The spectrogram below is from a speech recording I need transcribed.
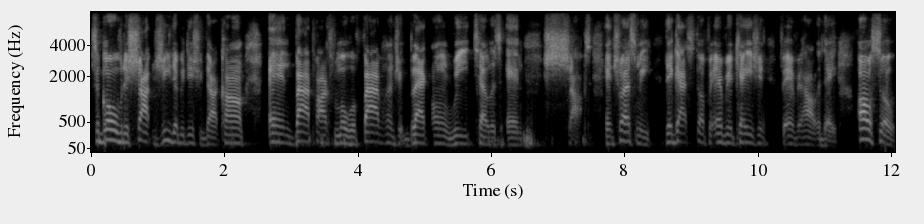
So go over to shopgwdistrict.com and buy products from over 500 black-owned retailers and shops. And trust me, they got stuff for every occasion, for every holiday. Also,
